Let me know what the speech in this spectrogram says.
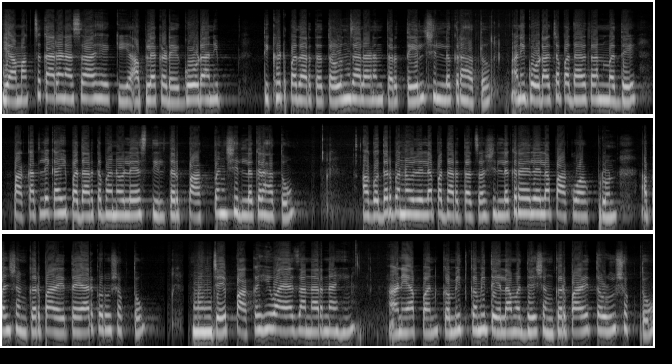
यामागचं कारण असं आहे की आपल्याकडे गोड आणि तिखट पदार्थ तळून झाल्यानंतर तेल शिल्लक राहतं. आणि गोडाच्या पदार्थांमध्ये पाकातले काही पदार्थ बनवले असतील तर पाक पण शिल्लक राहतो. अगोदर बनवलेल्या पदार्थाचा शिल्लक राहिलेला पाक वापरून आपण शंकरपाळे तयार करू शकतो. म्हणजे पाकही वाया जाणार नाही आणि आपण कमीत कमी तेलामध्ये शंकरपाळे तळू शकतो.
